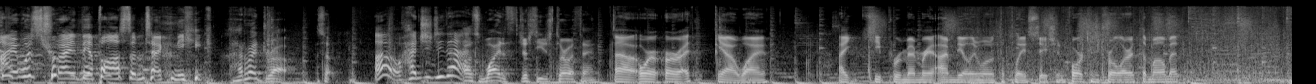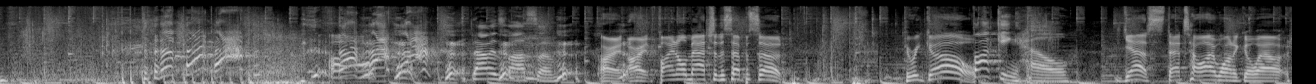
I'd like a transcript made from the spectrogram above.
I was trying the opossum technique. How do I drop? So, Oh, how'd you do oh, that? it's wide. It's just you just throw a thing. Uh, or, or I, yeah, why? I keep remembering I'm the only one with the PlayStation 4 controller at the moment. That was awesome. All right, all right, final match of this episode. Here we go. fucking hell. Yes, that's how I want to go out.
